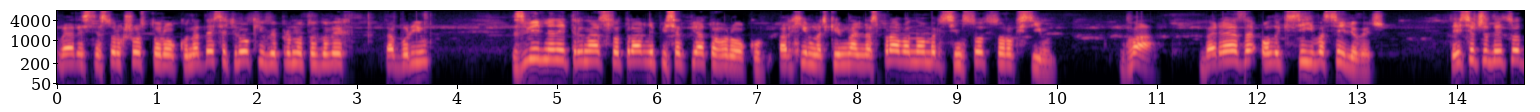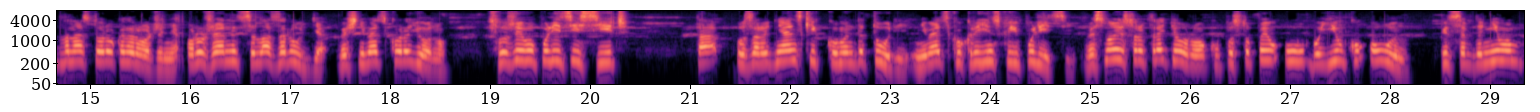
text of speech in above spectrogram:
вересня 46-го року на 10 років виправно трудових таборів. Звільнений 13 травня 55-го року. Архівна кримінальна справа номер 747. 2. Береза Олексій Васильович. 1912 року народження, оруженець села Заруддя Вишнівецького району, служив у поліції Січ та у Зароднянській комендатурі німецько-української поліції. Весною 43-го року поступив у боївку ОУН під псевдонімом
